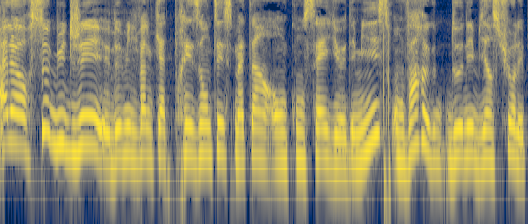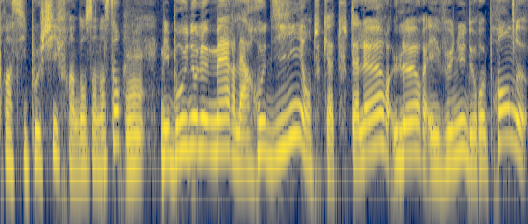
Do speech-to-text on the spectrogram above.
Alors, ce budget 2024 présenté ce matin en Conseil des ministres, on va redonner bien sûr les principaux chiffres hein, dans un instant, mm. mais Bruno Le Maire l'a redit, en tout cas tout à l'heure, l'heure est venue de reprendre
